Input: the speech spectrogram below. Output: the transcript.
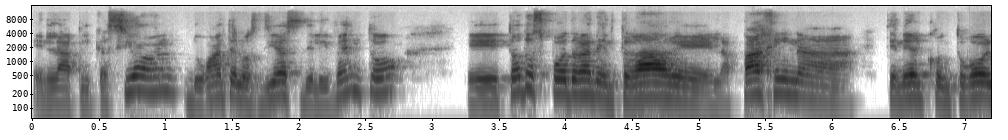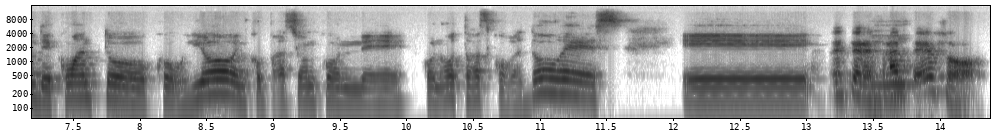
en la aplicación durante los días del evento, eh, todos podrán entrar a la página, tener control de cuánto corrió en comparación con, con otros corredores. Está interesante eso.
